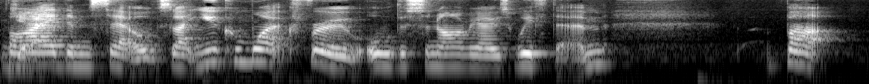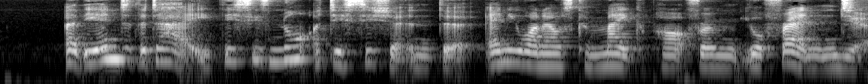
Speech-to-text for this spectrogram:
by Yeah. themselves. Like you can work through all the scenarios with them, but at the end of the day, this is not a decision that anyone else can make apart from your friend. yeah.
